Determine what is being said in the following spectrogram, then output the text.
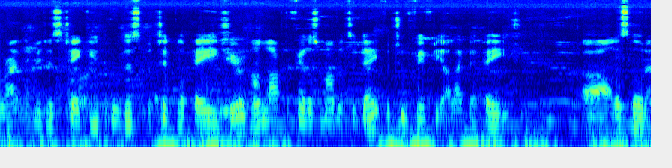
Alright, let me just take you through this particular page here. Unlock the Fearless Momma today for 250 I like that page. Uh, let's go down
